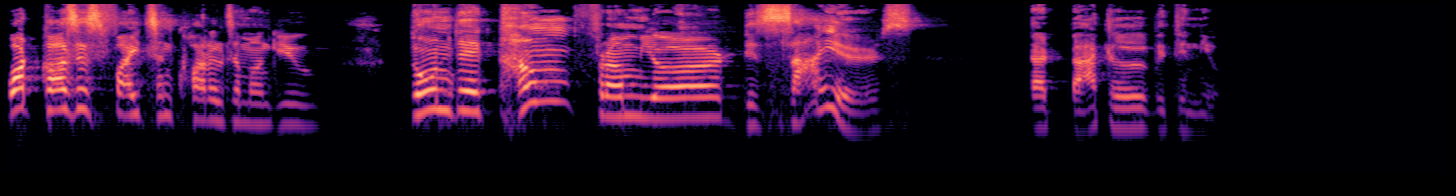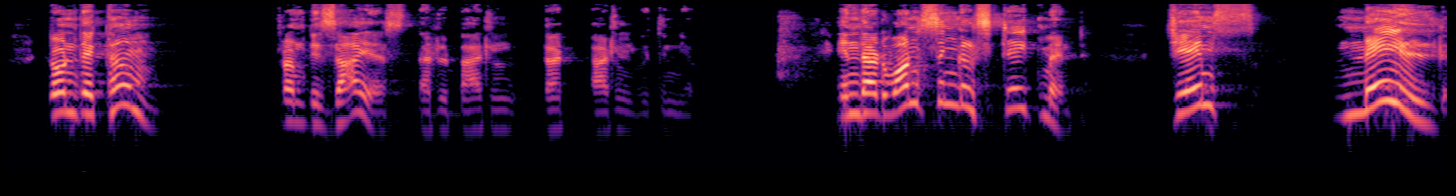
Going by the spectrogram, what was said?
What causes fights and quarrels among you? Don't they come from your desires that battle within you? Don't they come from desires that battle that battle within you? In that one single statement, James nailed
